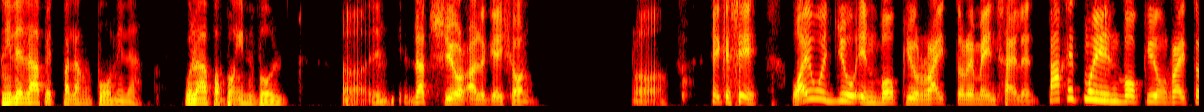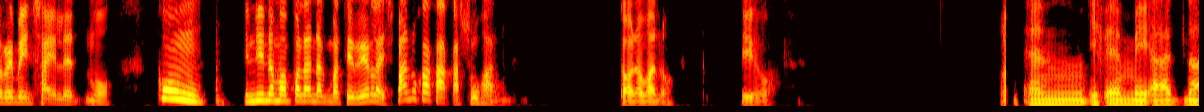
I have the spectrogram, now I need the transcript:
Nilalapit pa lang po nila. Wala pa pong involved. uh, eh, that's your allegation. Oo. Eh kasi, why would you invoke your right to remain silent? Bakit mo invoke yung right to remain silent mo kung hindi naman pala nag-materialize? Paano ka kakasuhan? Ikaw naman, oh. Iho. And if I may add na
